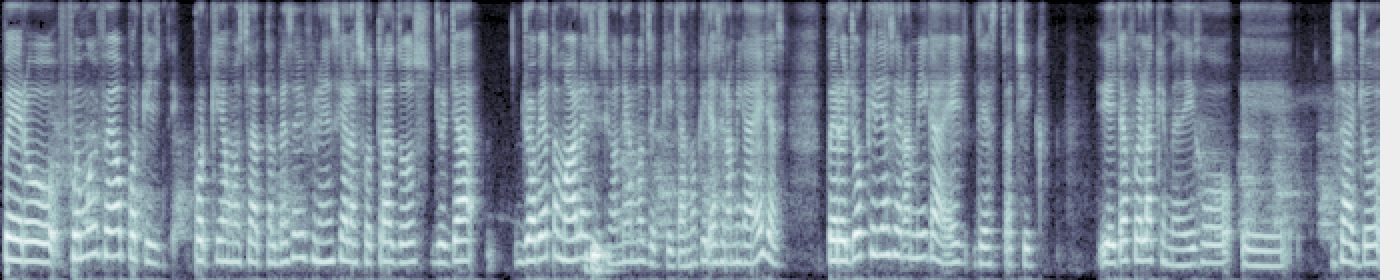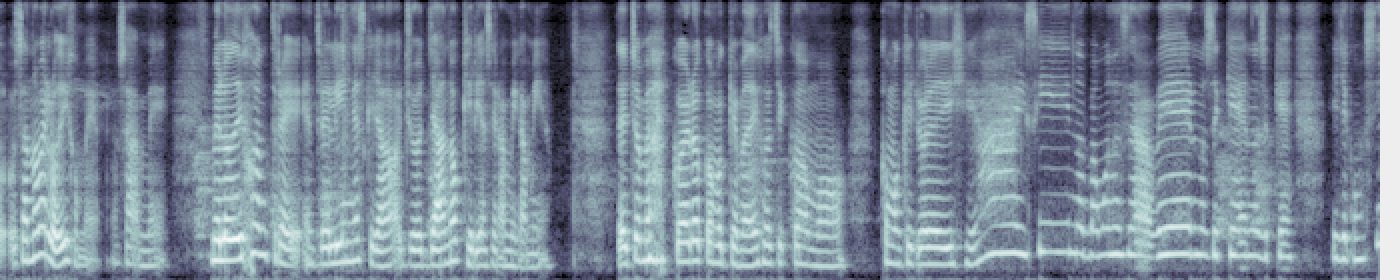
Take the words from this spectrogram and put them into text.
Pero fue muy feo porque, porque digamos, o sea, tal vez a diferencia de las otras dos, yo ya yo había tomado la decisión, digamos, de que ya no quería ser amiga de ellas, pero yo quería ser amiga de, de esta chica. Y ella fue la que me dijo, eh, o sea, yo, o sea, no me lo dijo, me, o sea, me, me lo dijo entre, entre líneas que ya yo ya no quería ser amiga mía. De hecho, me acuerdo como que me dijo así como, como que yo le dije, ay, sí, nos vamos a ver, no sé qué, no sé qué. Y ella como, sí,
